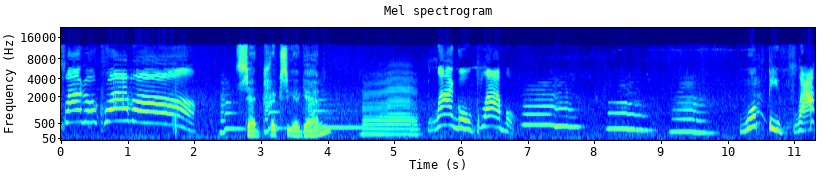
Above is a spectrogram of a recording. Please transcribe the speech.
flaggle, quabble. Said Trixie again. Flaggle, plabble. Whoopie flappy?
